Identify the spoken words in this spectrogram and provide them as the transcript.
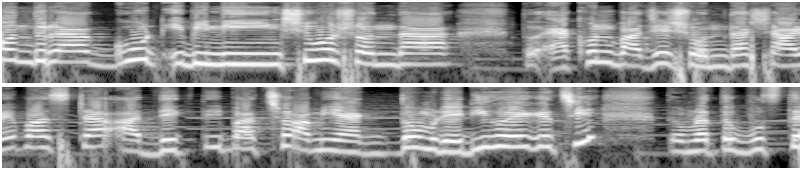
বন্ধুরা, গুড ইভিনিং, শুভ সন্ধ্যা। তো এখন বাজে সন্ধ্যা সাড়ে পাঁচটা, আর দেখতেই পাচ্ছ আমি একদম রেডি হয়ে গেছি। তোমরা তো বুঝতে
